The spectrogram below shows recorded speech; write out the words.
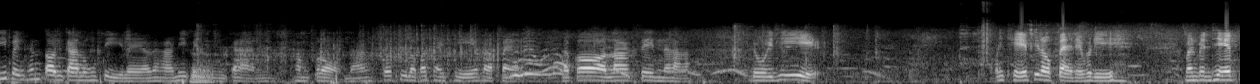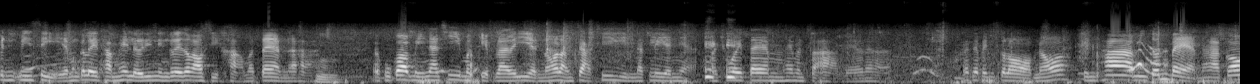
นี่เป็นขั้นตอนการลงสีแล้วนะคะ นี่เป็นการทำกรอบนะ ก็คือเราก็ใช้เทปอะแปะแล้วก็ลากเส้นนะคะ โดยที่ไอ้เทปที่เราแปะเนี่ยพอดี มันเป็นเทปเป็นมีสีมันก็เลยทำให้เลอะนิดนึงก็เลยต้องเอาสีขาวมาแต้มนะคะอืม แล้วครูก็มีหน้าที่มาเก็บรายละเอียดเนาะหลังจากที่นักเรียนเนี่ยมาช่วยแต้มให้มันสะอาดแล้วนะคะ ก็จะเป็นกรอบเนาะเป็นผ้ามีต้นแบบนะคะ ก็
